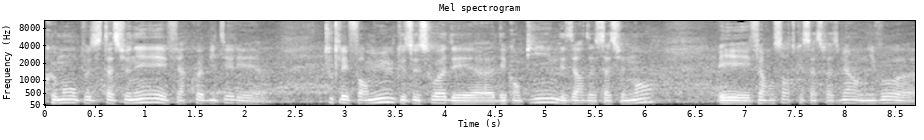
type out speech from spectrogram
comment on peut stationner et faire cohabiter les toutes les formules, que ce soit euh, des, campings, des aires de stationnement, et faire en sorte que ça se passe bien au niveau euh,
